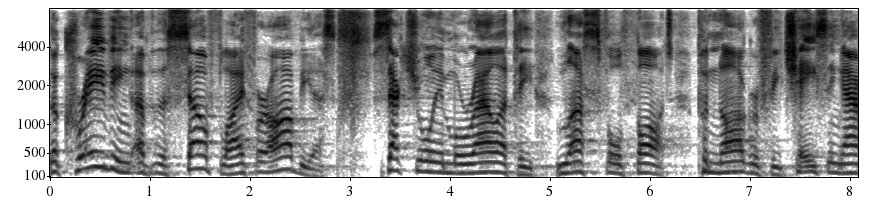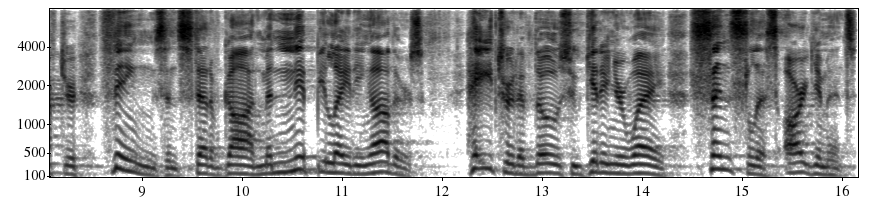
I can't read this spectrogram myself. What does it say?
The craving of the self life are obvious sexual immorality, lustful thoughts, pornography, chasing after things instead of God, manipulating others hatred of those who get in your way, senseless arguments,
